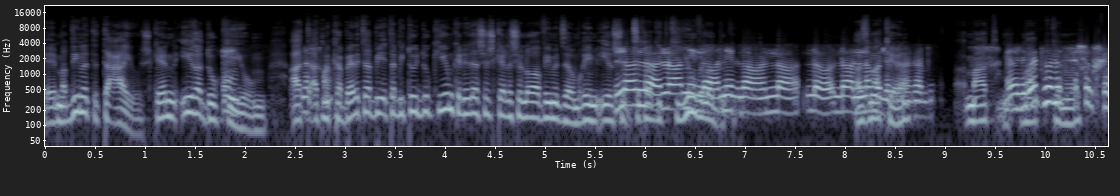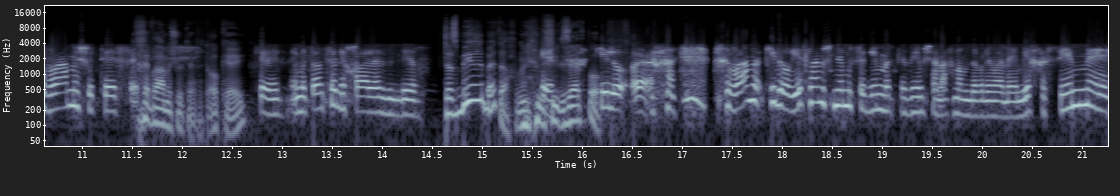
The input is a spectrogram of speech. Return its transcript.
אה, מדינת את העיוש, כן? עיר הדו-קיום. כן. את, נכון. את מקבלת את הביטוי דו-קיום? כי אני יודע שיש כאלה שלא אוהבים את זה, אומרים עיר שצריכה לא, לא, קיום. לא, לא, אני לא, לא, לא, לא, אז לא מה כן? מה את... אני מדברת בנושא של חברה משותפת. חברה משותפת, אוקיי. כן, אם אתה רוצה אני יכולה להסביר. תסבירי, בטח, כן. בשביל זה את פה. כאילו, אה, חברה, כאילו, יש לנו שני מושגים מרכזיים שאנחנו מדברים עליהם. יחסים, אה,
